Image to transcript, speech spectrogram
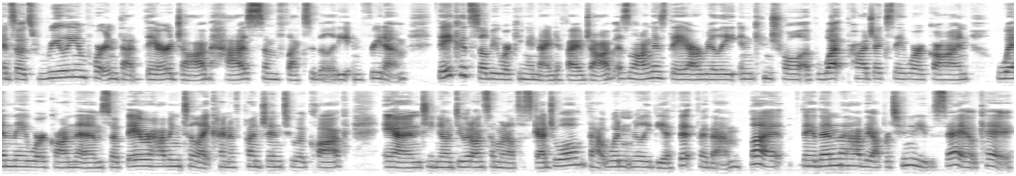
And so, it's really important that their job has some flexibility and freedom. They could still be working a nine to five job as long as they are really in control of what projects they work on, when they work on them. So, if they were having to like kind of punch into a clock and, you know, do it on someone else's schedule, that wouldn't really be a fit for them. But they then have the opportunity to say, okay,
